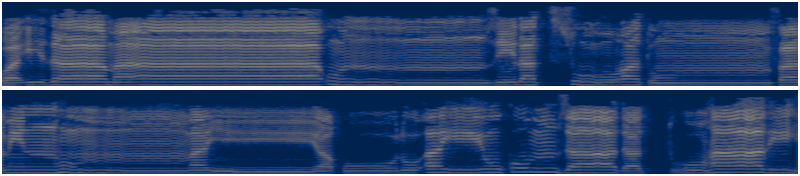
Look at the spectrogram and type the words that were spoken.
وإذا ما أنزلت سورة فمنهم من يقول أيكم زادته هذه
